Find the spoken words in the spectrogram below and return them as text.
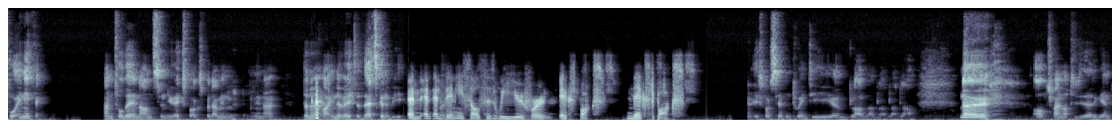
for anything until they announce a new Xbox. But I mean, you know, don't know how innovative that's going to be. And and, and then he sells his Wii U for an Xbox next box. Xbox 720, um, blah blah blah blah blah. No, I'll try not to do that again.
